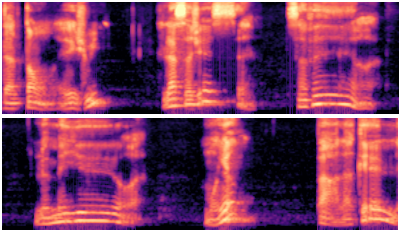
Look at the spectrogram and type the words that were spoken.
d'un ton réjoui « La sagesse s'avère le meilleur moyen par lequel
